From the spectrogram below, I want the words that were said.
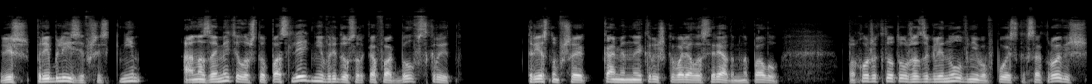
Лишь приблизившись к ним, она заметила, что последний в ряду саркофаг был вскрыт. Треснувшая каменная крышка валялась рядом на полу. Похоже, кто-то уже заглянул в него в поисках сокровищ,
